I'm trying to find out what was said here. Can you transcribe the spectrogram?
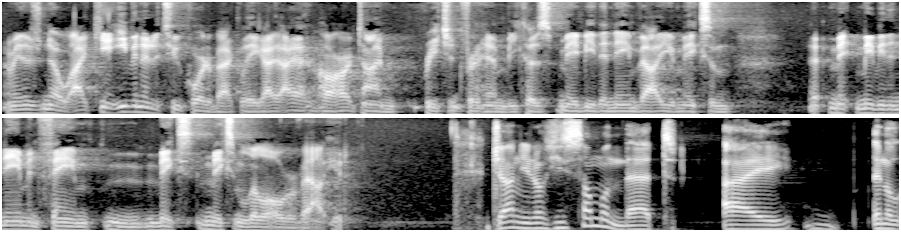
I mean, there's no, I can't, even in a two quarterback league, I, I have a hard time reaching for him because maybe the name value makes him, maybe the name and fame makes, makes him a little overvalued. John, you know, he's someone that I in a,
